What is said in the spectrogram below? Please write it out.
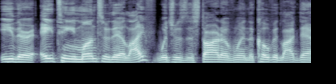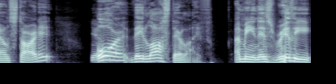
either 18 months of their life, which was the start of when the COVID lockdown started, yeah. or they lost their life. I mean, it's really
